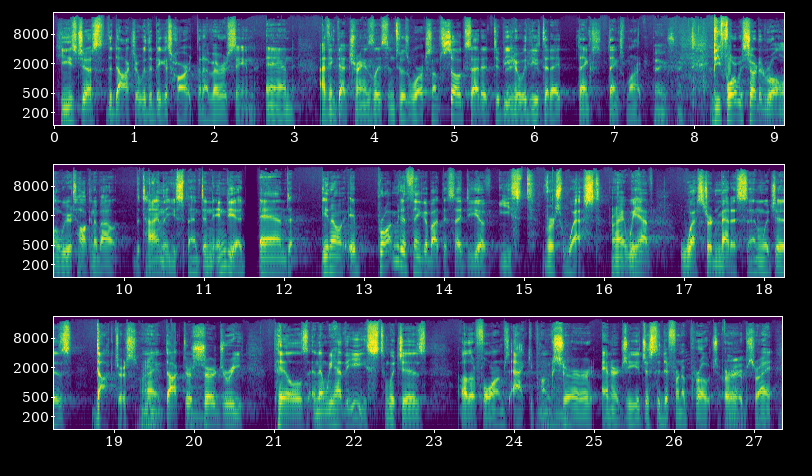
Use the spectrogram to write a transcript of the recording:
he's just the doctor with the biggest heart that I've ever seen. And I think that translates into his work. So I'm so excited to be here with you today. Thanks, thanks, Mark. Thanks. Before we started rolling, we were talking about the time that you spent in India. And, you know, it brought me to think about this idea of East versus West, right? We have Western medicine, which is doctors, right? Mm-hmm. Doctors, mm-hmm. surgery, pills, and then we have the East, which is other forms, acupuncture, mm-hmm. energy, just a different approach, herbs, right? Yeah.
